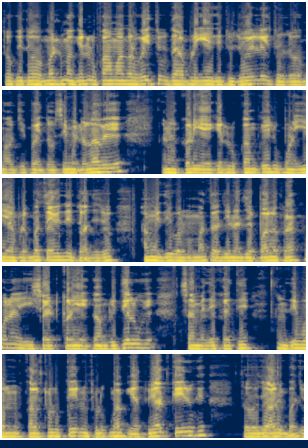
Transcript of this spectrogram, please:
તો કીધું મઠમાં કેટલું કામ આગળ વધ્યું તો આપણે એ કીધું જોઈ લઈ તો જો માવજીભાઈ તો સિમેન્ટ હલાવે છે અને કડીએ કેટલું કામ કર્યું પણ એ આપણે બતાવી દઈએ તો આજે જો સામે દિવાલમાં માતાજીના જે પાલક રાખવાના એ સાઈડ કડીએ કામ લીધેલું છે, સામે દેખાય તે. અને દિવાલનું કાલ થોડુંક કર્યું, થોડુંક બાકી હતું. યાદ કર્યું છે? તો જો આલી બાજુ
